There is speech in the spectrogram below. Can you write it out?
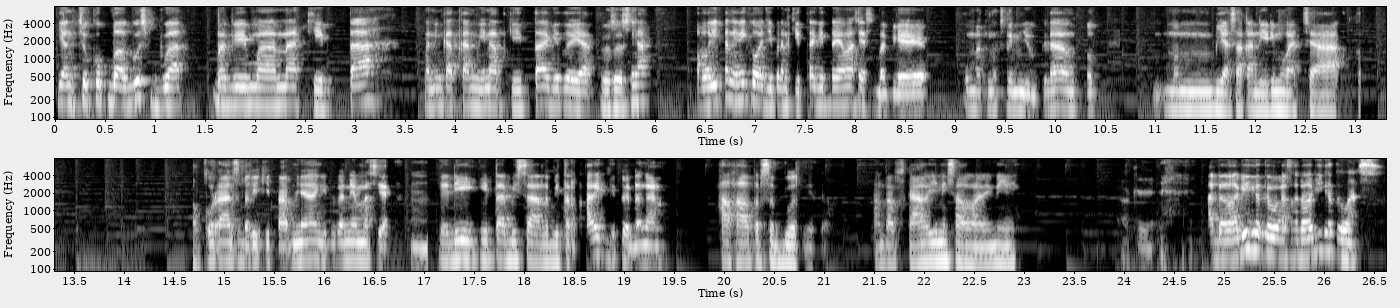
yang cukup bagus buat bagaimana kita meningkatkan minat kita gitu ya. Khususnya apalagi kan ini kewajiban kita gitu ya mas ya sebagai umat muslim juga untuk membiasakan diri membaca Al-Quran sebagai kitabnya gitu kan ya mas ya. Hmm. jadi kita bisa lebih tertarik gitu dengan hal-hal tersebut gitu. Mantap sekali nih Salman ini. Oke. ada lagi gak tuh mas? Ada lagi gak tuh mas?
